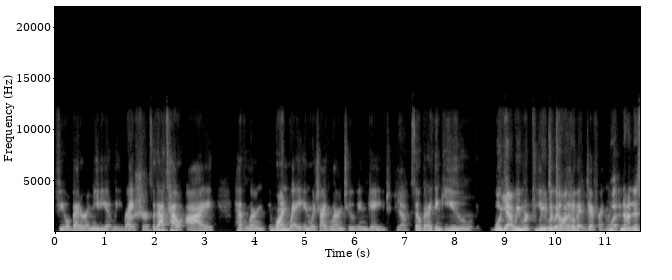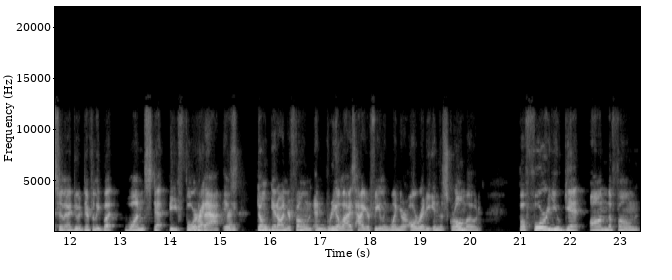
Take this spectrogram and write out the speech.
feel better immediately? Right. sure. So that's how I have learned one way in which I've learned to engage. yeah. So, but I think you Well, yeah, we were we you were do it talking, a little bit differently. Well, not necessarily I do it differently, but one step before Right, that is right. don't get on your phone and realize how you're feeling when you're already in the scroll mode before you get on the phone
